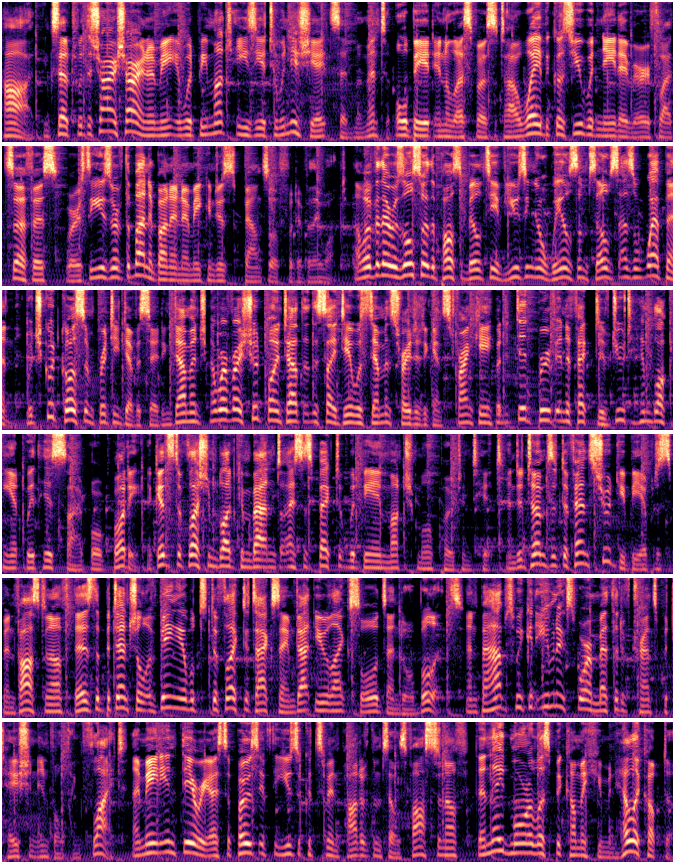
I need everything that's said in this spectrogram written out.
hard. Except with the Shari Shari no Mi, it would be much easier to initiate said momentum, albeit in a less versatile way because you would need a very flat surface, whereas the user of the Bane Bane no Mi can just bounce off whatever they want. However, there is also the possibility of using your wheels themselves as a weapon, which could cause some pretty devastating damage. However, I should point out that this idea was demonstrated against Franky, but it did prove ineffective due to him blocking it with his cyborg body. Against a flesh and blood combatant, I suspect it would be a much more potent hit. And in terms of defense, should you be able to spin fast enough, there's the potential of being able to deflect attacks aimed at you like swords and or bullets. And perhaps we could even explore a method of transportation involving flight. I mean, in theory, I suppose if the user could spin part of themselves fast enough, then they'd more or less become a human helicopter.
